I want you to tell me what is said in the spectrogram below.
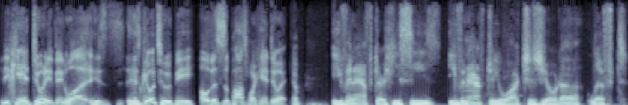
and he can't do anything. Well, his his go to would be, oh, this is impossible. I can't do it. Yep. Even after he sees, even after he watches Yoda lift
